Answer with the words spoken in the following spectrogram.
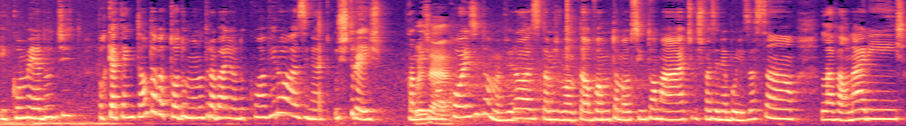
E com medo de. Porque até então tava todo mundo trabalhando com a virose, né? Os três com a Pois mesma é. coisa, então, uma virose, então, vamos, então, vamos tomar os sintomáticos, fazer nebulização, lavar o nariz,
